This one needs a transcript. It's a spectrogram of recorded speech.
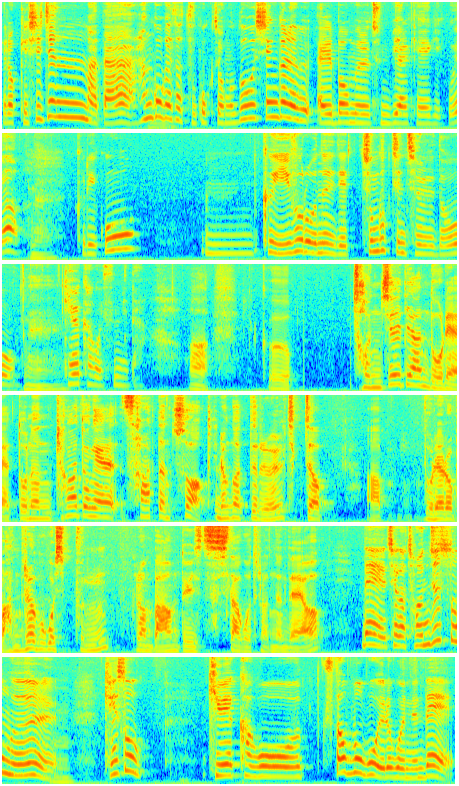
이렇게 시즌마다 한 곡에서 두 곡 정도 싱글 앨- 앨범을 준비할 계획이고요. 네. 그리고 음, 그 이후로는 이제 중국 진출도 네. 계획하고 있습니다. 아, 그 전주에 대한 노래 또는 평화동에 살았던 추억 이런 것들을 직접 아, 노래로 만들어 보고 싶은 그런 마음도 있으시다고 들었는데요. 네, 제가 전주송을 계속 기획하고 써보고 이러고 있는데,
